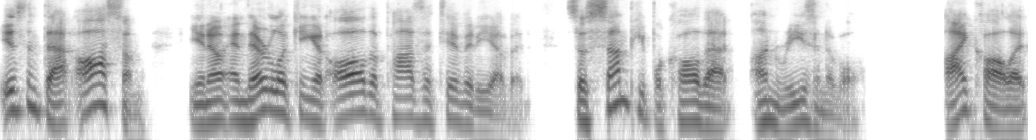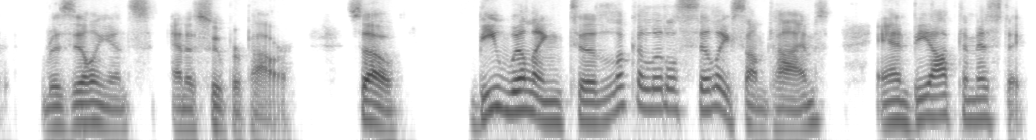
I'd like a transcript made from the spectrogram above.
Isn't that awesome? You know, and they're looking at all the positivity of it. So some people call that unreasonable. I call it resilience and a superpower. So be willing to look a little silly sometimes and be optimistic.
